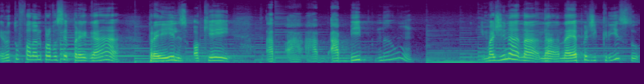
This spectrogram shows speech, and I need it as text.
Eu não estou falando para você pregar para eles, ok, a, a, a, a Bíblia. Não. Imagina na, na, na, época de Cristo,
